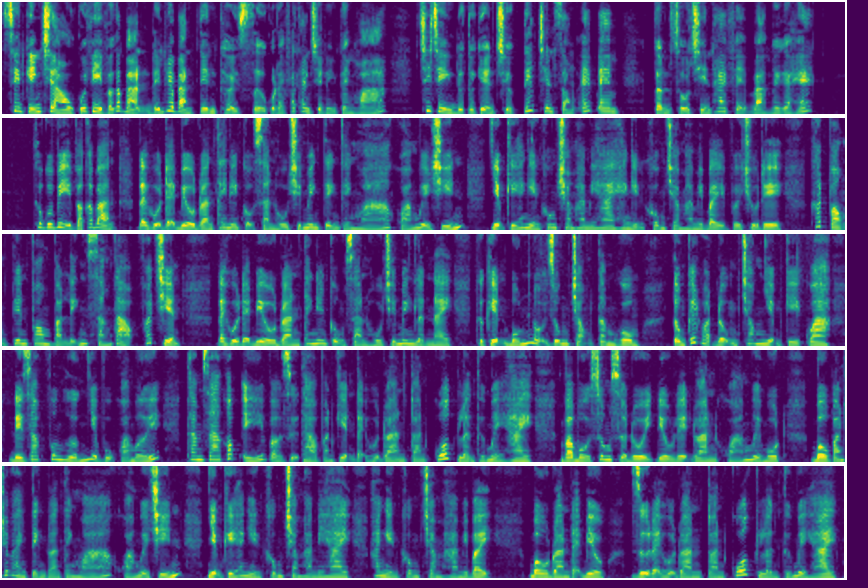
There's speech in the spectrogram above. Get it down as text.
Xin kính chào quý vị và các bạn đến với bản tin thời sự của Đài Phát thanh Truyền hình Thanh Hóa. Chương trình được thực hiện trực tiếp trên sóng FM tần số 92,3 MHz. Thưa quý vị và các bạn, Đại hội đại biểu Đoàn Thanh niên Cộng sản Hồ Chí Minh tỉnh Thanh Hóa khóa 19, nhiệm kỳ 2022-2027 với chủ đề Khát vọng tiên phong bản lĩnh sáng tạo phát triển. Đại hội đại biểu Đoàn Thanh niên Cộng sản Hồ Chí Minh lần này thực hiện 4 nội dung trọng tâm gồm tổng kết hoạt động trong nhiệm kỳ qua, đề ra phương hướng nhiệm vụ khóa mới, tham gia góp ý vào dự thảo văn kiện Đại hội đoàn toàn quốc lần thứ 12 và bổ sung sửa đổi điều lệ đoàn khóa 11, bầu Ban chấp hành tỉnh đoàn Thanh Hóa khóa 19, nhiệm kỳ 2022-2027, bầu đoàn đại biểu dự Đại hội đoàn toàn quốc lần thứ 12.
